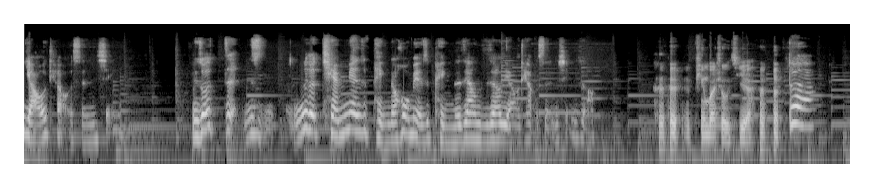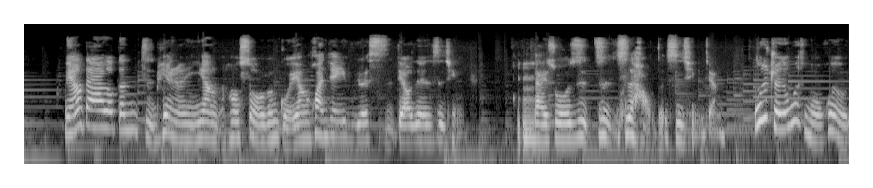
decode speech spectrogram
叫窈窕身形？你说这那个前面是平的，后面也是平的，这样子叫窈窕身形是吧？平板手机啊？对啊。你要大家都跟纸片人一样，然后瘦的跟鬼一样，换件衣服就会死掉这件事情来说是、嗯、是是，是好的事情。这样，我就觉得为什么我会有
